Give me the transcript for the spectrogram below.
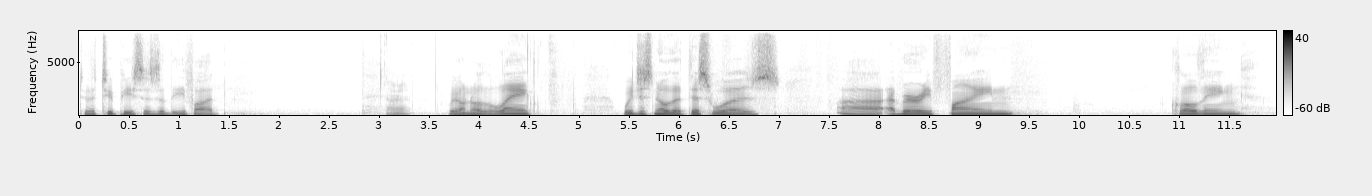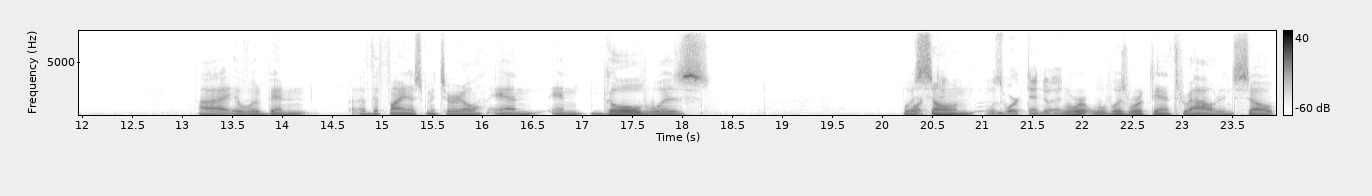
to the two pieces of the ephod. All right. We don't know the length. We just know that this was uh, a very fine clothing. Uh, it would have been of the finest material, and and gold was was Worked sewn in- was worked into it. wor- was worked in throughout, and so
